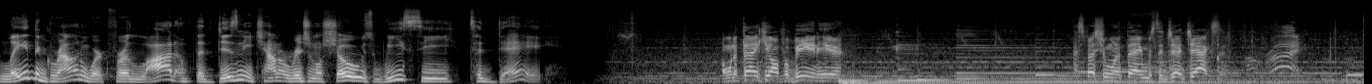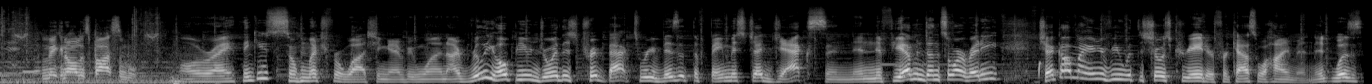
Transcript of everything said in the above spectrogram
laid the groundwork for a lot of the Disney Channel original shows we see today. I want to thank y'all for being here. I especially want to thank Mr. Jett Jackson. All right. For making all this possible. Alright, thank you so much for watching everyone. I really hope you enjoyed this trip back to revisit the famous Jett Jackson. And if you haven't done so already, check out my interview with the show's creator Fracaswell Hyman. It was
